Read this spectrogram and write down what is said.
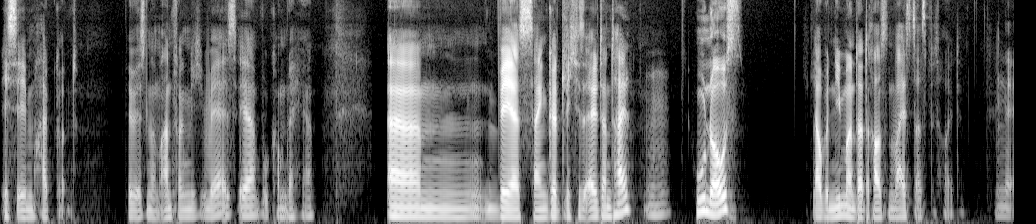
ist eben Halbgott. Wir wissen am Anfang nicht, wer ist er, wo kommt er her. Ähm, wer ist sein göttliches Elternteil? Mhm. Who knows? Ich glaube, niemand da draußen weiß das bis heute. Nee.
